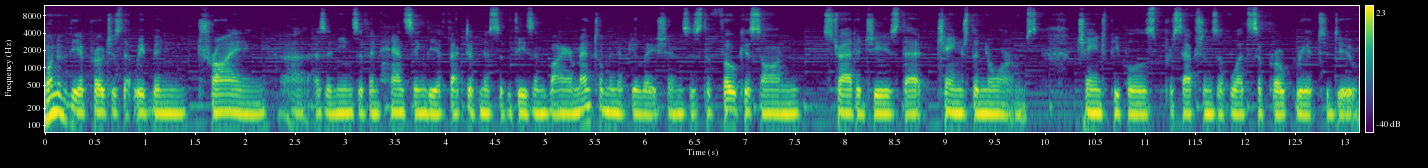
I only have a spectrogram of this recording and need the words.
One of the approaches that we've been trying uh, as a means of enhancing the effectiveness of these environmental manipulations is to focus on strategies that change the norms, change people's perceptions of what's appropriate to do,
